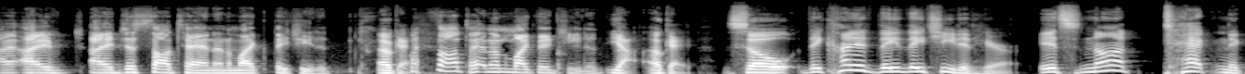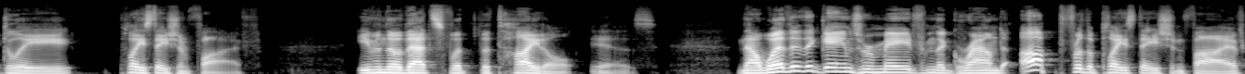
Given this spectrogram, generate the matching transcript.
I, I I just saw ten and I'm like they cheated. Okay. I saw ten and I'm like they cheated. Yeah, okay. So they kind of they they cheated here. It's not technically PlayStation 5, even though that's what the title is. Now, whether the games were made from the ground up for the PlayStation 5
